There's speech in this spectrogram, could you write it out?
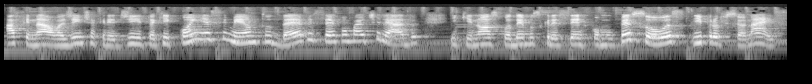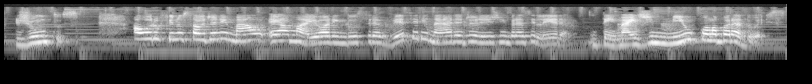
Afinal, a gente acredita que conhecimento deve ser compartilhado e que nós podemos crescer como pessoas e profissionais juntos. A Ouro Fino Saúde Animal é a maior indústria veterinária de origem brasileira e tem mais de mil colaboradores.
